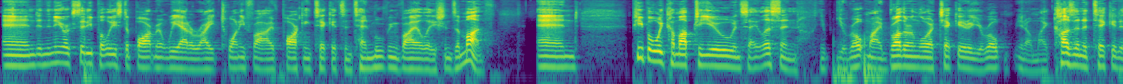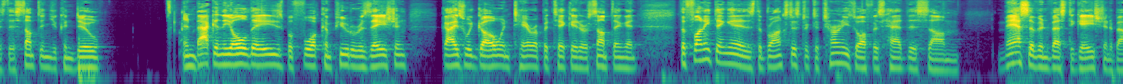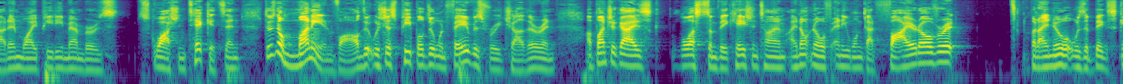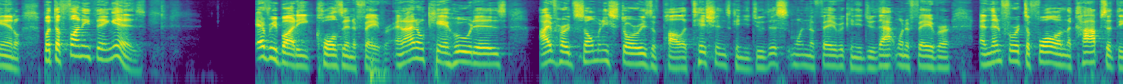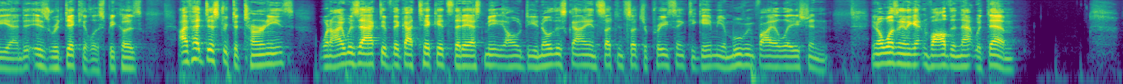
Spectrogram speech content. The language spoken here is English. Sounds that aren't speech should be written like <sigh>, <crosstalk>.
And in the New York City Police Department, we had to write 25 parking tickets and 10 moving violations a month. And people would come up to you and say, listen, you, you wrote my brother-in-law a ticket or you wrote, you know, my cousin a ticket. Is there something you can do? And back in the old days, before computerization, guys would go and tear up a ticket or something. And the funny thing is, the Bronx District Attorney's Office had this um, massive investigation about NYPD members squashing tickets. And there's no money involved. It was just people doing favors for each other. And a bunch of guys lost some vacation time. I don't know if anyone got fired over it, but I knew it was a big scandal. But the funny thing is, everybody calls in a favor. And I don't care who it is. I've heard so many stories of politicians. Can you do this one a favor? Can you do that one a favor? And then for it to fall on the cops at the end is ridiculous because I've had district attorneys when I was active that got tickets that asked me, Oh, do you know this guy in such and such a precinct? He gave me a moving violation. You know, I wasn't going to get involved in that with them.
